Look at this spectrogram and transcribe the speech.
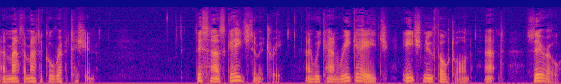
and mathematical repetition. This has gauge symmetry, and we can re-gauge each new photon at zero,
